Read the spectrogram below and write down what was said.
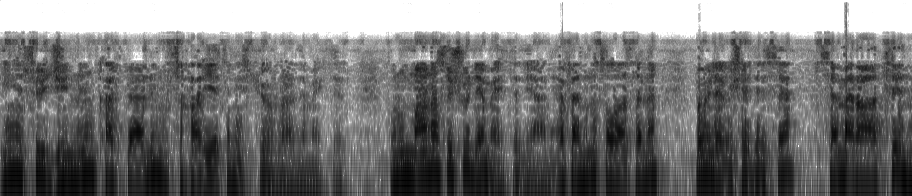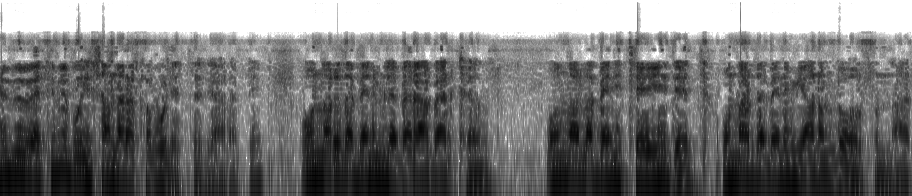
insü cinnin kalplerinin musahhariyetini istiyorlar demektir. Bunun manası şu demektir yani. Efendimiz sallallahu aleyhi ve sellem böyle bir şey dese semeratı nübüvvetimi bu insanlara kabul ettir ya Rabbi. Onları da benimle beraber kıl. Onlarla beni teyit et. Onlar da benim yanımda olsunlar.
